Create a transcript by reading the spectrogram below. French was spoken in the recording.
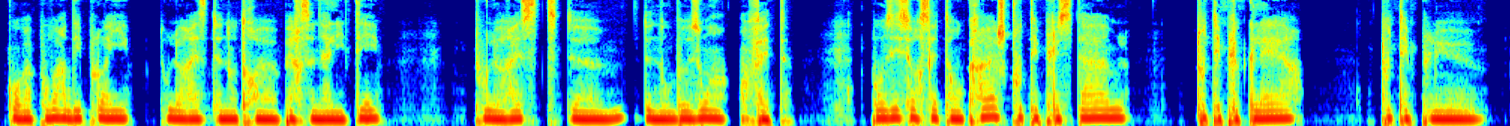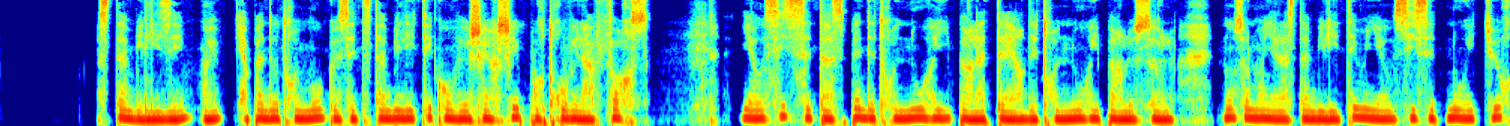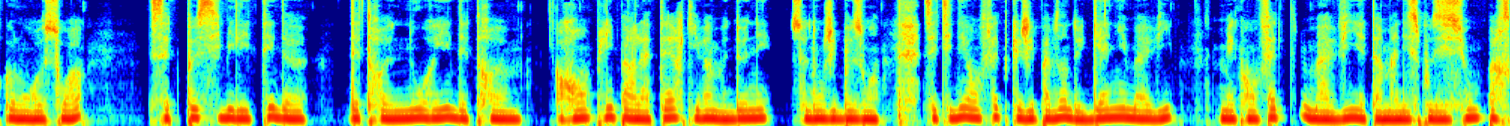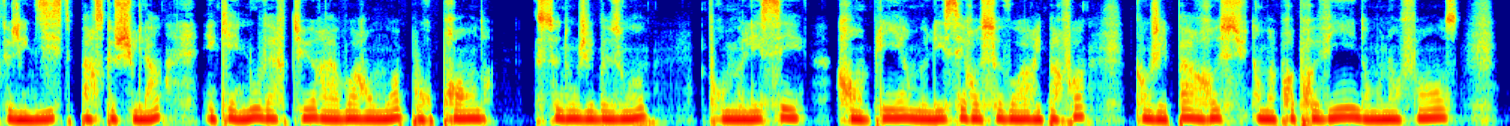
qu'on va pouvoir déployer tout le reste de notre personnalité, tout le reste de, de nos besoins en fait. Posé sur cet ancrage, tout est plus stable, tout est plus clair, tout est plus stabiliser. Il n'y a pas d'autre mot que cette stabilité qu'on veut chercher pour trouver la force. Il y a aussi cet aspect d'être nourri par la terre, d'être nourri par le sol. Non seulement il y a la stabilité, mais il y a aussi cette nourriture que l'on reçoit, cette possibilité de d'être nourri, d'être euh, rempli par la terre qui va me donner ce dont j'ai besoin. Cette idée en fait que j'ai pas besoin de gagner ma vie, mais qu'en fait ma vie est à ma disposition parce que j'existe, parce que je suis là, et qu'il y a une ouverture à avoir en moi pour prendre ce dont j'ai besoin, pour me laisser remplir, me laisser recevoir. Et parfois, quand j'ai pas reçu dans ma propre vie, dans mon enfance,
